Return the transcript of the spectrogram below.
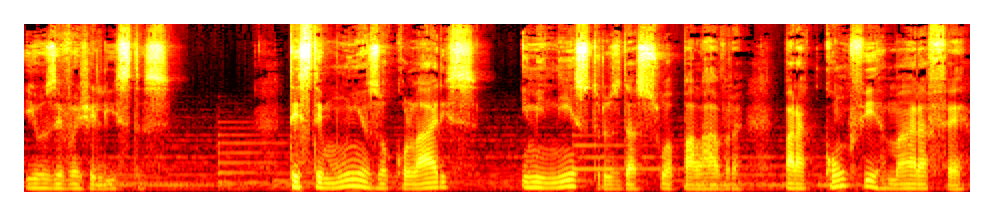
e os evangelistas testemunhas oculares e ministros da Sua palavra para confirmar a fé.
